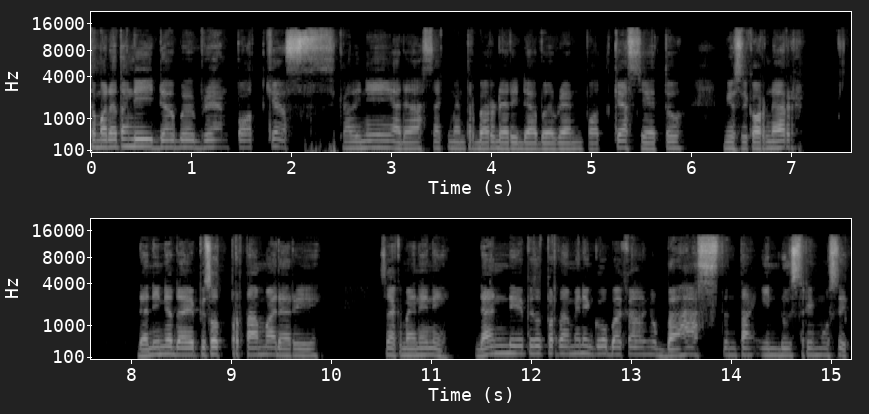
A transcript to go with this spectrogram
Selamat datang di Double Brand Podcast. Kali ini ada segmen terbaru dari Double Brand Podcast yaitu Music Corner. Dan ini ada episode pertama dari segmen ini. Dan di episode pertama ini gue bakal ngebahas tentang industri musik.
